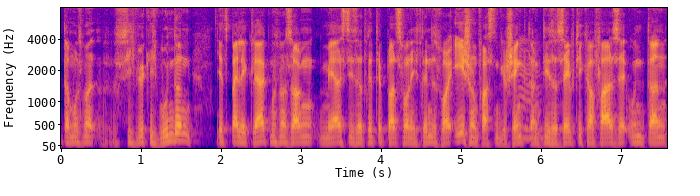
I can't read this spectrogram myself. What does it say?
da muss man sich wirklich wundern. Jetzt bei Leclerc muss man sagen, mehr als dieser dritte Platz war nicht drin. Das war eh schon fast ein Geschenk mhm. dank dieser Safety-Car-Phase und dann,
